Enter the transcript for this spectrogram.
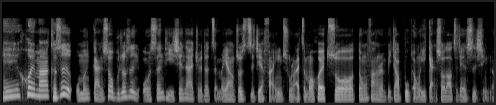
诶，会吗？可是我们感受不就是我身体现在觉得怎么样，就是直接反映出来？怎么会说东方人比较不容易感受到这件事情呢？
